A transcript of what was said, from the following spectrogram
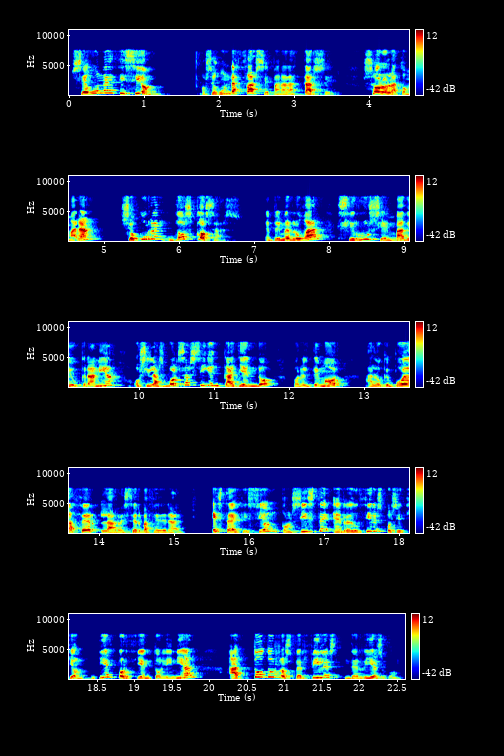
Segunda decisión o segunda fase para adaptarse, solo la tomarán si ocurren dos cosas. En primer lugar, si Rusia invade Ucrania o si las bolsas siguen cayendo por el temor a lo que pueda hacer la Reserva Federal. Esta decisión consiste en reducir exposición 10% lineal a todos los perfiles de riesgo.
